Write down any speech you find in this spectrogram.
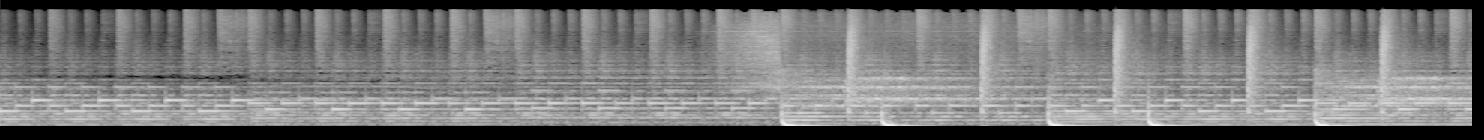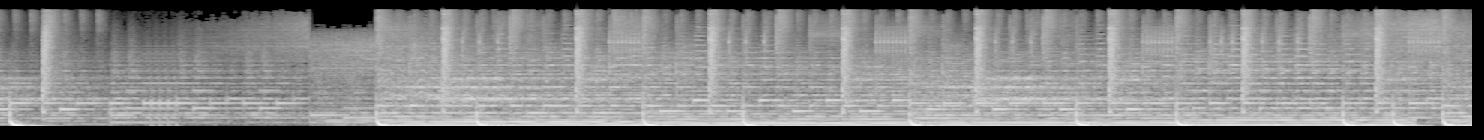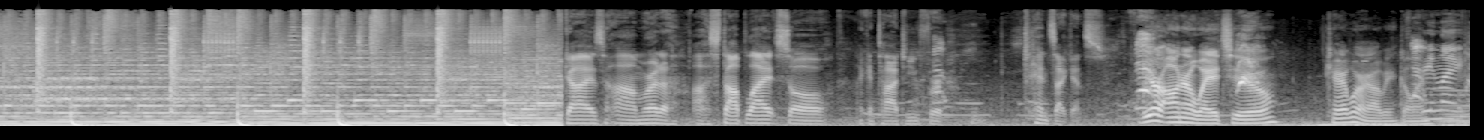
Thank you. Guys, um, we're at a, a stoplight, so I can talk to you for 10 seconds. We are on our way to, Cara, where are we going? Green light.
